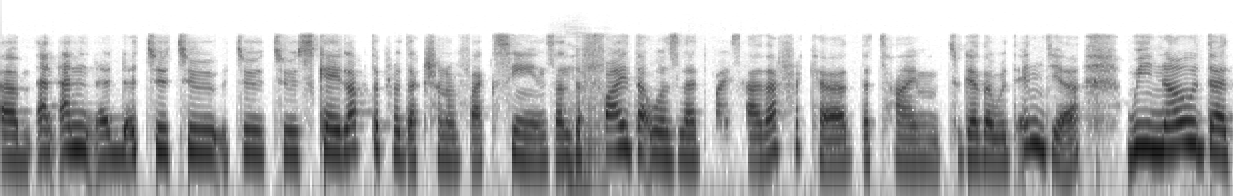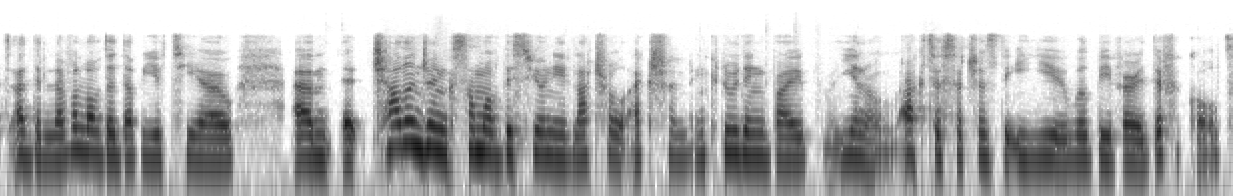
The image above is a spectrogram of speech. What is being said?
um, and and to to to to scale up the production of vaccines and mm-hmm. the fight that was led by South Africa at the time together with India, we know that at the level of the WTO, um, uh, challenging some of this unilateral action, including by you know actors such as the EU, will be very difficult.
